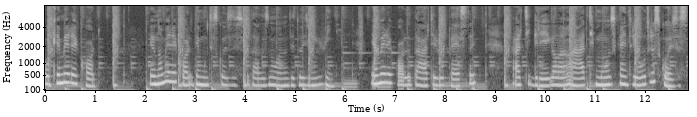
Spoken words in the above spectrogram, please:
O que me recordo? Eu não me recordo de muitas coisas estudadas no ano de 2020. Eu me recordo da arte rupestre, arte grega, lã, arte, música, entre outras coisas.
